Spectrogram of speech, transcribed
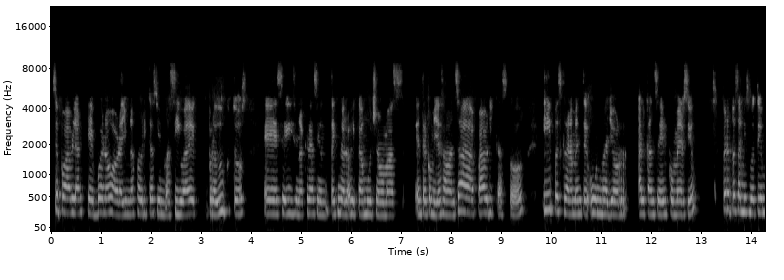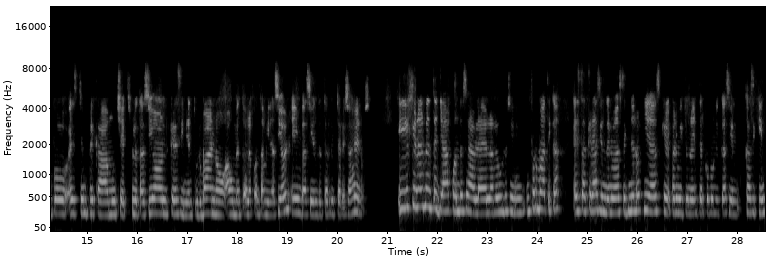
se puede hablar que, bueno, ahora hay una fabricación masiva de productos, eh, se hizo una creación tecnológica mucho más, entre comillas, avanzada, fábricas, todo, y pues claramente un mayor alcance del comercio, pero pues al mismo tiempo esto implicaba mucha explotación, crecimiento urbano, aumento de la contaminación e invasión de territorios ajenos. Y finalmente ya cuando se habla de la revolución informática, esta creación de nuevas tecnologías que permite una intercomunicación casi que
